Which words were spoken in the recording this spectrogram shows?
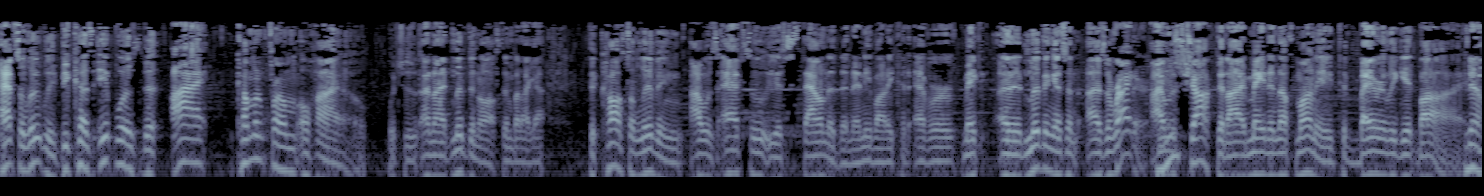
Absolutely. Because it was the I coming from Ohio, which is and I'd lived in Austin, but I got the cost of living. I was absolutely astounded that anybody could ever make a living as an as a writer. I was mm-hmm. shocked that I made enough money to barely get by. Yeah.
